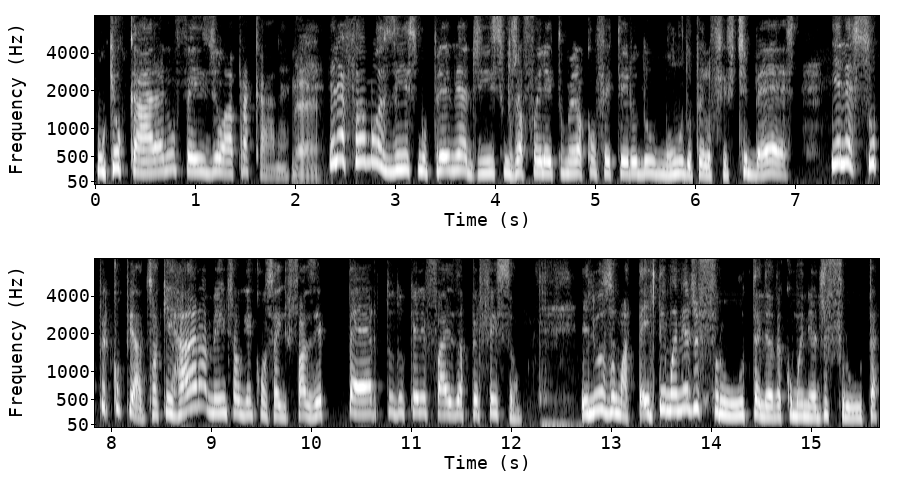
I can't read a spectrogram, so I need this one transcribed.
o que o cara não fez de lá para cá, né? É. Ele é famosíssimo, premiadíssimo, já foi eleito o melhor confeiteiro do mundo pelo 50 Best. E ele é super copiado, só que raramente alguém consegue fazer perto do que ele faz da perfeição. Ele usa uma, ele tem mania de fruta, ele anda com mania de fruta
